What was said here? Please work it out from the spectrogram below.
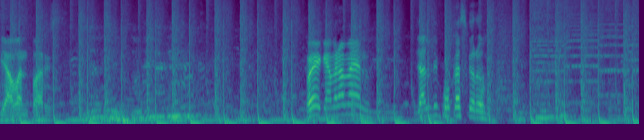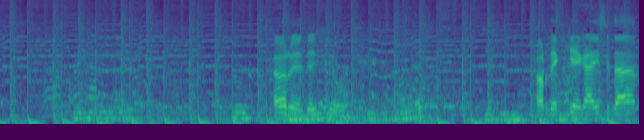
ब्यावन पारिस ओए कैमरामैन। जल्दी फोकस करो। अरे जैसे और देखिए गाइस इधर।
